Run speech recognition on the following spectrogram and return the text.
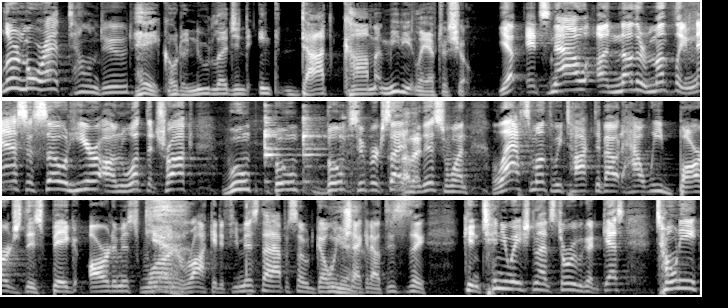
Learn more at Tell 'em Dude. Hey, go to newlegendinc.com immediately after the show. Yep, it's now another monthly NASA sode here on What the Truck. Boom, boom, boom. Super excited Love for it. this one. Last month we talked about how we barged this big Artemis 1 Yeah. rocket. If you missed that episode, go and Yeah. check it out. This is a continuation of that story. We got guest Tony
